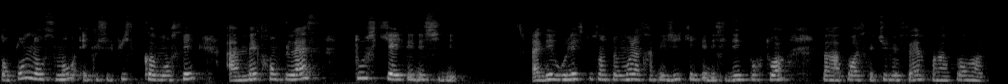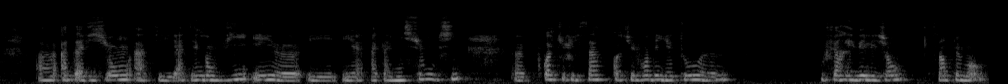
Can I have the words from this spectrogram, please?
ton plan de lancement et que tu puisses commencer à mettre en place tout ce qui a été décidé à dérouler tout simplement la stratégie qui a été décidée pour toi par rapport à ce que tu veux faire, par rapport euh, à, ta vision, à tes, à tes envies et, et, à ta mission aussi. Euh, pourquoi tu fais ça? Pourquoi tu vends des gâteaux euh, pour faire rêver les gens, simplement?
